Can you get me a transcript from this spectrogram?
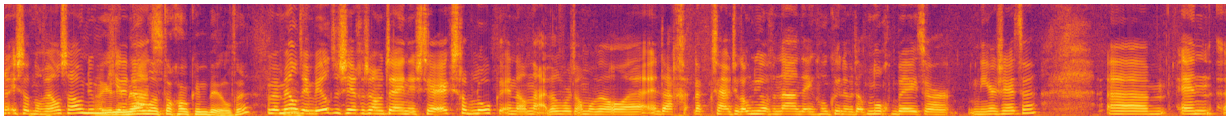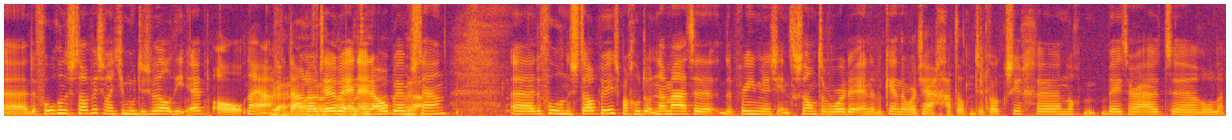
is dat nog wel zo. Nu maar moet jullie je melden toch ook in beeld, hè? We melden in beeld. We zeggen zo meteen is er extra blok. En dan, nou, dat wordt allemaal wel... Uh, en daar, daar zijn we natuurlijk ook nu over nadenken. Hoe kunnen we dat nog beter neerzetten? Um, en uh, de volgende stap is, want je moet dus wel die app al nou ja, ja gedownload hebben en, en open hebben staan. uh, de volgende stap is. Maar goed, naarmate de premiums interessanter worden en het bekender wordt, ja, gaat dat natuurlijk ook zich uh, nog beter uitrollen.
